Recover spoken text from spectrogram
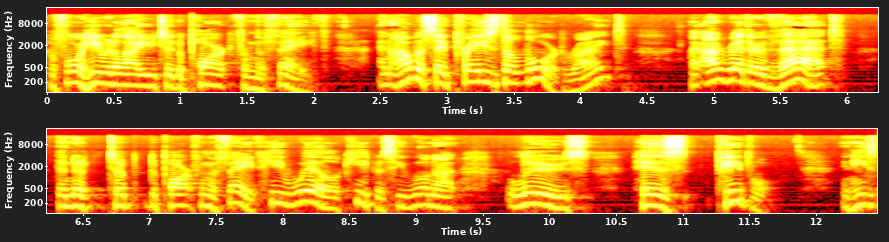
before he would allow you to depart from the faith. And I would say, praise the Lord, right? I'd rather that than to, to depart from the faith. He will keep us, He will not lose His people. And He's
